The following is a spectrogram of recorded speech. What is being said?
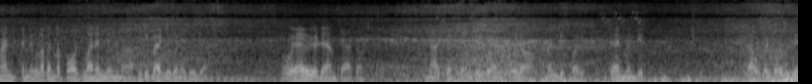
ના, તમે એવું લાગે તો પોઝ મારીને આ બધી બારીઓ બની થઈ જાય બહુ હેવી ડેમ છે આ તો. અને આ છેતરંજી ડેમ ઓલો મંદિર સોરી જૈન મંદિર. જાવું કે ટોચ છે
